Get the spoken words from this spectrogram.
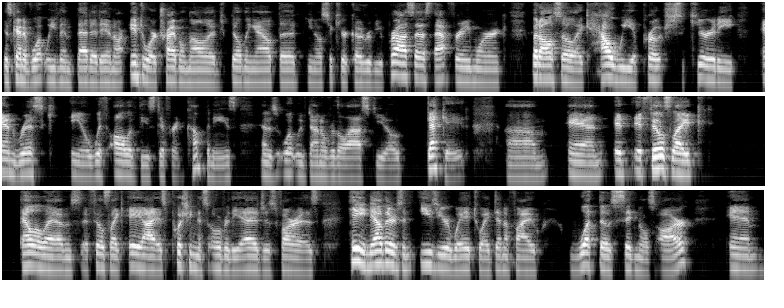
is kind of what we've embedded in our into our tribal knowledge, building out the you know secure code review process, that framework, but also like how we approach security and risk, you know, with all of these different companies, and is what we've done over the last you know decade. Um, and it it feels like LLMs, it feels like AI is pushing us over the edge as far as hey, now there's an easier way to identify what those signals are. And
